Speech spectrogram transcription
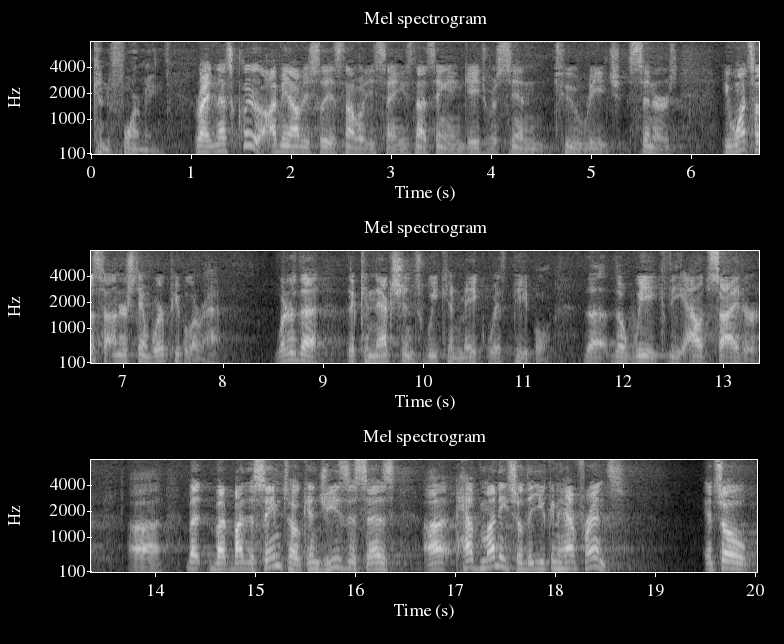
conforming? Right, and that's clear. I mean, obviously, it's not what he's saying. He's not saying engage with sin to reach sinners. He wants us to understand where people are at. What are the, the connections we can make with people? The, the weak, the outsider. Uh, but, but by the same token, Jesus says, uh, have money so that you can have friends. And so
